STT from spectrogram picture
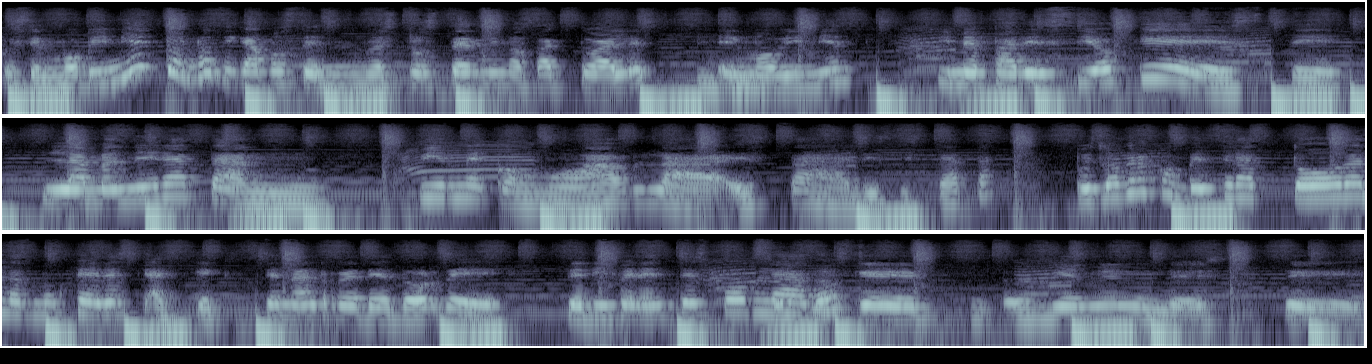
pues el movimiento, ¿no? Digamos en nuestros términos actuales, el movimiento. Y me pareció que este, la manera tan firme como habla esta licistrata, pues logra convencer a todas las mujeres que, existen alrededor de, diferentes poblados. que vienen este,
